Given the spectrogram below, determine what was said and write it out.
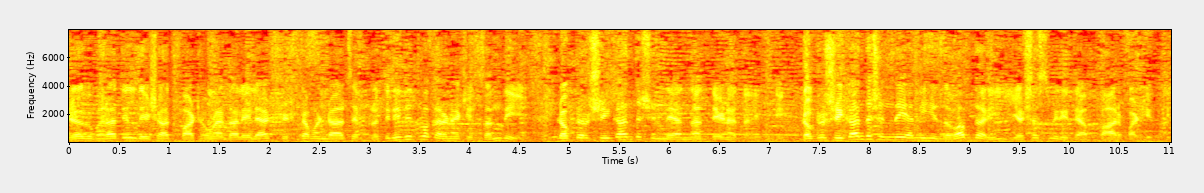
जगभरातील देशात पाठवण्यात आलेल्या शिष्टमंडळाचे प्रतिनिधित्व करण्याची संधी डॉक्टर श्रीकांत शिंदे यांना देण्यात आली होती. डॉक्टर श्रीकांत शिंदे यांनी ही जबाबदारी यशस्वीरित्या पार पाडली होती.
